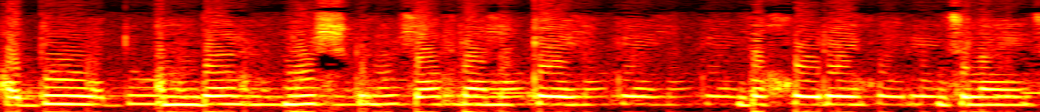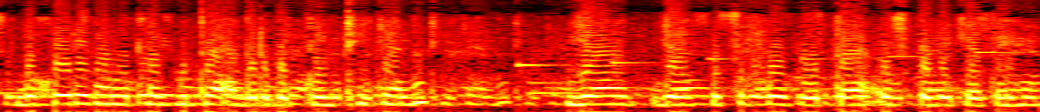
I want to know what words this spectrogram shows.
ادو امبر مشک زعفران کے بخورے جلائیں۔ بخورے کا مطلب ہوتا ہے اگربتی، ٹھیک ہے نا؟ یا جیسے سفوک ہوتا ہے، اس کو بھی کہتے ہیں۔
